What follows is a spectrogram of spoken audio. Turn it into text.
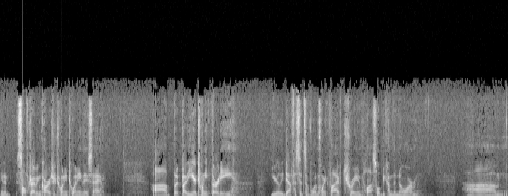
you know, self-driving cars are 2020, they say. Uh, but by the year 2030, yearly deficits of 1.5 trillion plus will become the norm. Um,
